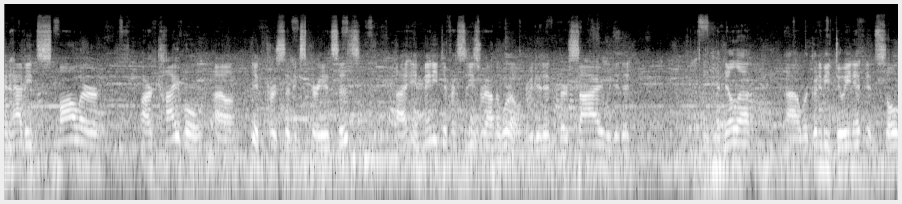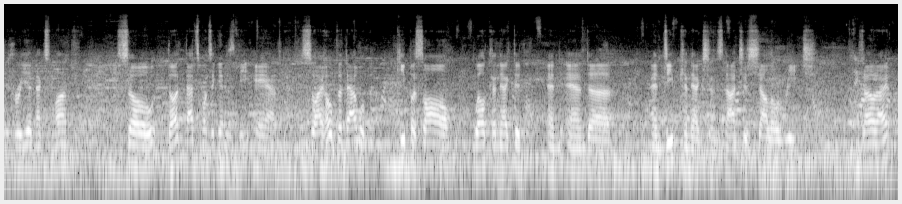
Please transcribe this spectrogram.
in having smaller archival uh, in-person experiences uh, in many different cities around the world. We did it in Versailles, we did it in Manila, uh, we're going to be doing it in Seoul, Korea next month. So th- that's once again is the and. So I hope that that will keep us all well connected and and uh, and deep connections, not just shallow reach. Is that all right?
